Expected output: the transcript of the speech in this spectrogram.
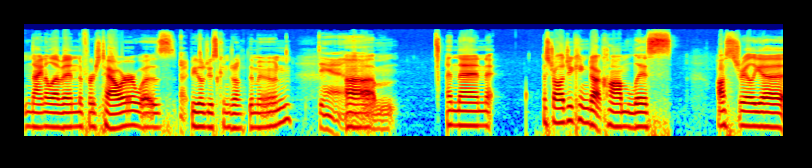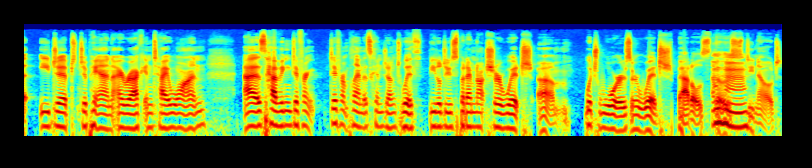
9/11, the first tower was Beetlejuice conjunct the moon. Damn. Um, and then astrologyking.com lists Australia, Egypt, Japan, Iraq, and Taiwan as having different different planets conjunct with Betelgeuse, but I'm not sure which um, which wars or which battles those denote.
